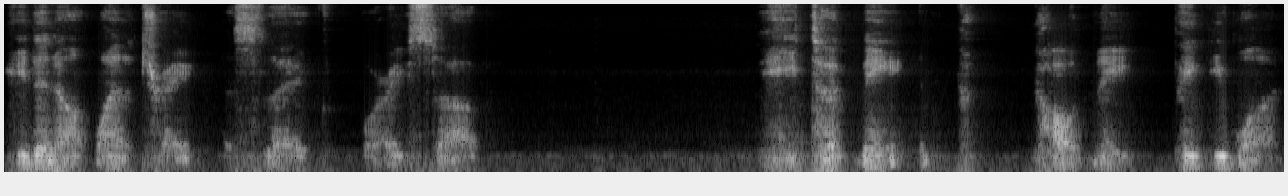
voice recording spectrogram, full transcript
He did not want to train a slave or a sub. He took me and called me Piggy One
